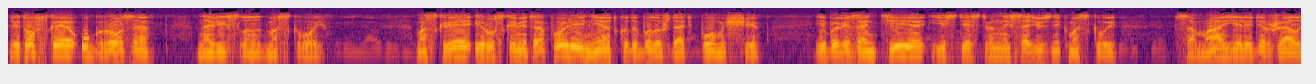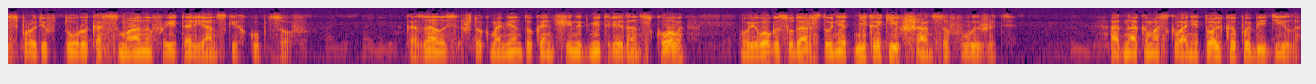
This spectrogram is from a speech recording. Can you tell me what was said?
Литовская угроза нависла над Москвой. Москве и русской метрополии неоткуда было ждать помощи, ибо Византия, естественный союзник Москвы, сама еле держалась против турок османов и итальянских купцов. Казалось, что к моменту кончины Дмитрия Донского у его государства нет никаких шансов выжить. Однако Москва не только победила,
